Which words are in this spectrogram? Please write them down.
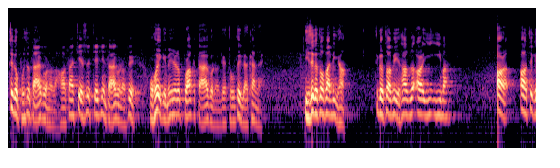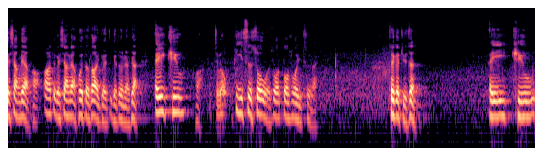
这个不是 diagonal 了哈，但这也是接近 diagonal，所以我会给名叫做 block diagonal。你从这里来看呢，以这个做范例哈。这个照片它是二一一吗？二二这个向量哈，二这个向量会得到一个一个东西，看 A Q，这个第一次说我说多说一次来，这个矩阵 A Q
